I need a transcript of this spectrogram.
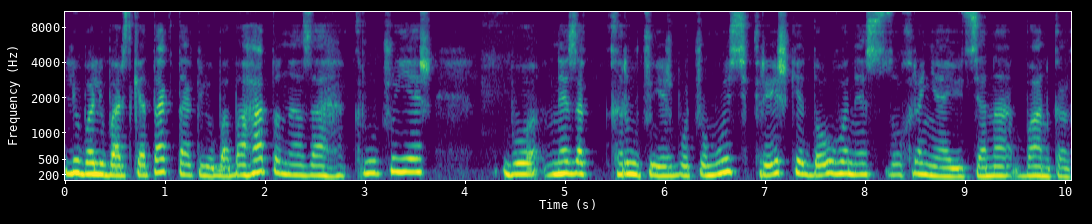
Люба Любарська, так, так, Люба. Багато не закручуєш, бо не закручуєш, бо чомусь кришки довго не зберігаються на банках.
